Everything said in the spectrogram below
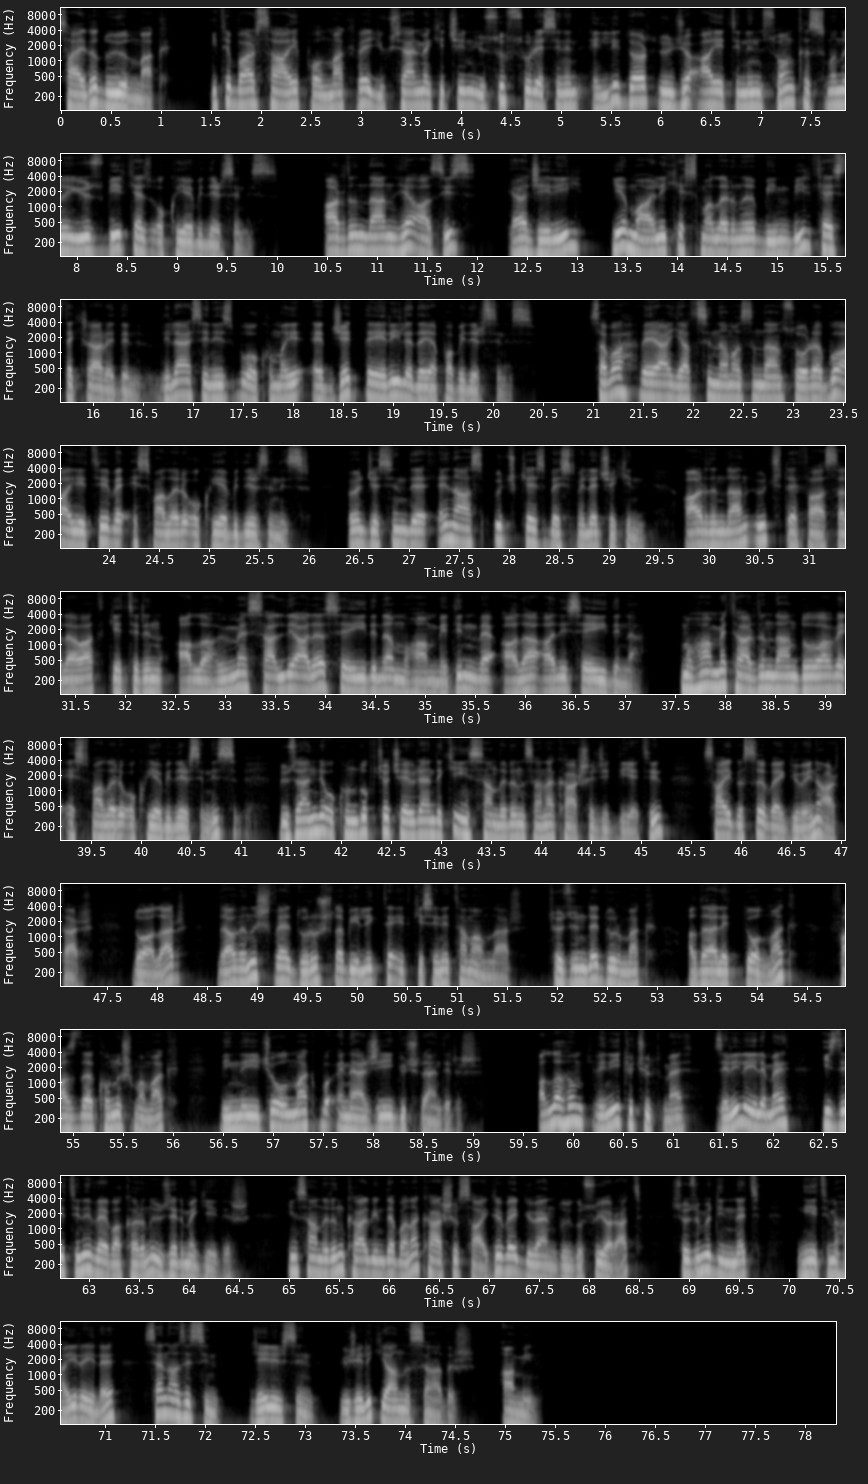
saygı duyulmak, itibar sahip olmak ve yükselmek için Yusuf suresinin 54. ayetinin son kısmını 101 kez okuyabilirsiniz. Ardından ya Aziz, ya Celil, ya Malik esmalarını bin bir kez tekrar edin. Dilerseniz bu okumayı ebced değeriyle de yapabilirsiniz. Sabah veya yatsı namazından sonra bu ayeti ve esmaları okuyabilirsiniz. Öncesinde en az üç kez besmele çekin. Ardından üç defa salavat getirin. Allahümme salli ala seyyidina Muhammedin ve ala Ali seyyidina. Muhammed ardından dua ve esmaları okuyabilirsiniz. Düzenli okundukça çevrendeki insanların sana karşı ciddiyeti, saygısı ve güveni artar. Dualar, davranış ve duruşla birlikte etkisini tamamlar. Sözünde durmak, adaletli olmak, fazla konuşmamak, dinleyici olmak bu enerjiyi güçlendirir. Allah'ım beni küçültme, zelil eyleme, izzetini ve vakarını üzerime giydir. İnsanların kalbinde bana karşı saygı ve güven duygusu yarat, sözümü dinlet, niyetimi hayır eyle, sen azizsin, celilsin, yücelik yalnız sanadır. Amin.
